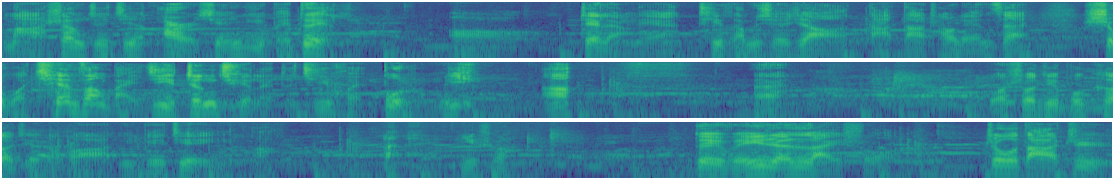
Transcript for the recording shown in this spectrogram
马上就进二线预备队了。哦。这两年替咱们学校打大超联赛，是我千方百计争取来的机会，不容易啊！哎，我说句不客气的话，你别介意啊。啊，你说，对为人来说，周大志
